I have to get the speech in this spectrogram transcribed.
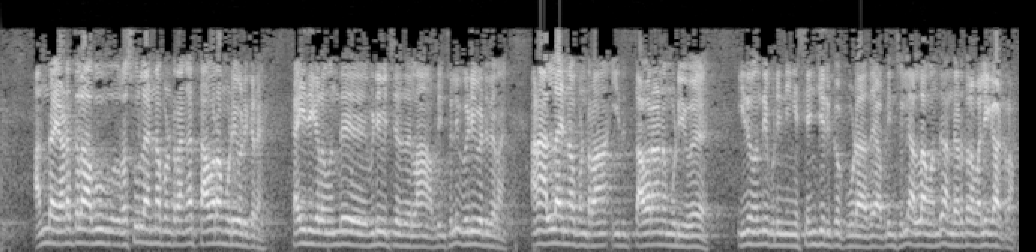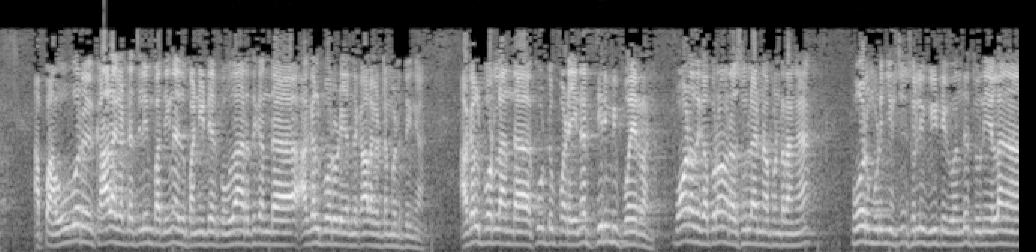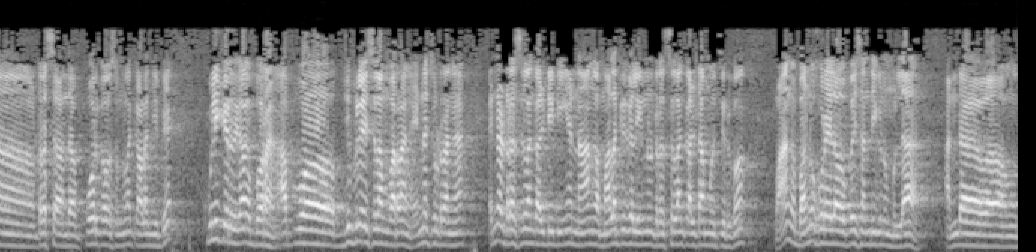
அந்த இடத்துல அபு ரசூலா என்ன பண்றாங்க? தவறா முடிவு எடுக்கிறேன் கைதிகளை வந்து விடுவிச்சிடலாம் அப்படின்னு சொல்லி விடுவெடுக்கிறாங்க ஆனா அல்லாஹ் என்ன பண்றான்? இது தவறான முடிவு. இது வந்து இப்படி நீங்க செஞ்சிருக்க கூடாது அப்படின்னு சொல்லி எல்லாம் வந்து அந்த இடத்துல வழிகாட்டுறான். அப்ப ஒவ்வொரு காலகட்டத்திலையும் பாத்தீங்கன்னா இது பண்ணிட்டே இருப்போம். உதாரணத்துக்கு அந்த அகல் போருடைய அந்த காலகட்டம் எடுத்துங்க. அகல் போர்ல அந்த கூட்டுப்படையினர் திரும்பி போயிடுறாங்க. போனதுக்கு அப்புறம் ரசூலா என்ன பண்றாங்க? போர் முடிஞ்சிருச்சுன்னு சொல்லி வீட்டுக்கு வந்து துணியெல்லாம் ட்ரெஸ் அந்த போர்க்கவசம்லாம் களைஞ்சிட்டு குளிக்கிறதுக்காக போறாங்க. அப்போ ஜிப்ரேஸ் எல்லாம் வர்றாங்க. என்ன சொல்றாங்க? என்ன ட்ரெஸ் எல்லாம் கழட்டிட்டீங்க? நாங்க மலக்குகள் இன்னும் ட்ரெஸ் எல்லாம் கழட்டாம வச்சிருக்கோம். வாங்க பனு குறையிலாவை போய் சந்திக்கணும்ல. அந்த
